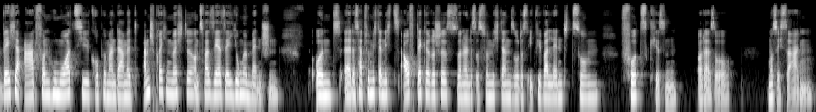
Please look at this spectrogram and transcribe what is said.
welche Art von Humorzielgruppe man damit ansprechen möchte, und zwar sehr, sehr junge Menschen. Und äh, das hat für mich dann nichts Aufdeckerisches, sondern das ist für mich dann so das Äquivalent zum Furzkissen oder so, muss ich sagen.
